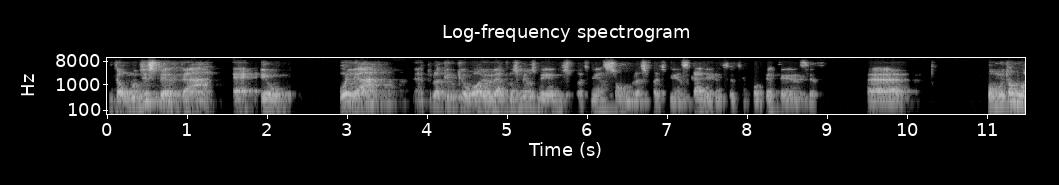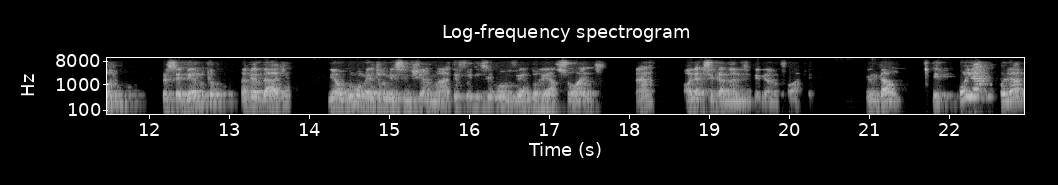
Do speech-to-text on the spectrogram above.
Então, o despertar é eu olhar né? Tudo aquilo que eu olho, olhar para os meus medos, para as minhas sombras, para as minhas carências, incompetências, é, com muito amor, percebendo que eu, na verdade, em algum momento eu me senti amado e fui desenvolvendo reações. Né? Olha a psicanálise pegando forte. Então, e olhar, olhar,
